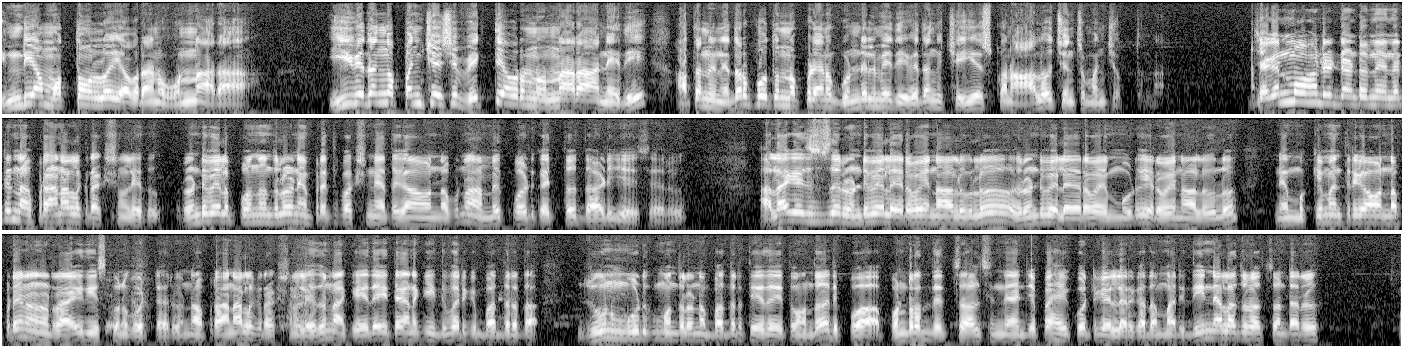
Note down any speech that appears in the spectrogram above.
ఇండియా మొత్తంలో ఎవరైనా ఉన్నారా? ఈ విధంగా పనిచేసే వ్యక్తి ఎవరైనా ఉన్నారా అనేది అతను నిద్రపోతున్నప్పుడైనా గుండెల మీద ఈ విధంగా చేసుకొని ఆలోచించమని చెప్తున్నాను జగన్మోహన్ రెడ్డి అంటుంది ఏంటంటే నాకు ప్రాణాలకు రక్షణ లేదు. రెండు వేల పంతొమ్మిదిలో నేను ప్రతిపక్ష నేతగా ఉన్నప్పుడు నా మీద కోడికత్తితో దాడి చేశారు. అలాగే చూస్తే రెండు వేల ఇరవై నాలుగులో రెండు వేల ఇరవై మూడు ఇరవై నాలుగులో నేను ముఖ్యమంత్రిగా ఉన్నప్పుడే నన్ను రాయి తీసుకొని కొట్టారు. నా ప్రాణాలకు రక్షణ లేదు. నాకు ఏదైతే కనుక ఇదివరకు భద్రత జూన్ మూడుకు ముందులో ఉన్న భద్రత ఏదైతే ఉందో అది పునరుద్ధరించాల్సిందే అని చెప్పి హైకోర్టుకి వెళ్ళారు కదా. మరి దీన్ని ఎలా చూడొచ్చు అంటారు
